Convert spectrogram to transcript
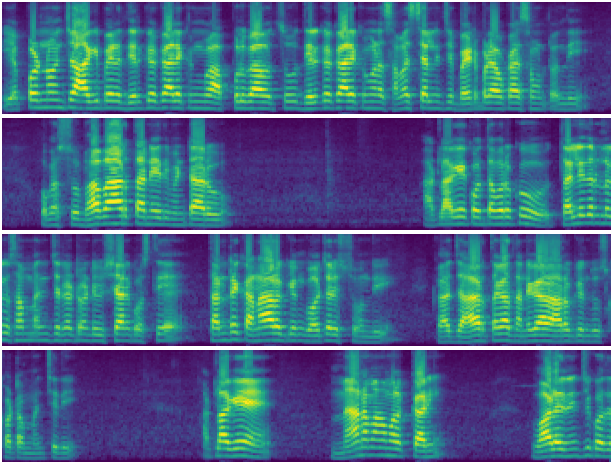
ఎప్పటి నుంచో ఆగిపోయిన దీర్ఘకాలికంగా అప్పులు కావచ్చు దీర్ఘకాలికంగా సమస్యల నుంచి బయటపడే అవకాశం ఉంటుంది. ఒక శుభవార్త అనేది వింటారు. అట్లాగే కొంతవరకు తల్లిదండ్రులకు సంబంధించినటువంటి విషయానికి వస్తే తండ్రికి అనారోగ్యం గోచరిస్తుంది. జాగ్రత్తగా తండ్రి ఆరోగ్యం చూసుకోవటం మంచిది. అట్లాగే మేనమామలకు కానీ వాళ్ళ నుంచి కొంత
